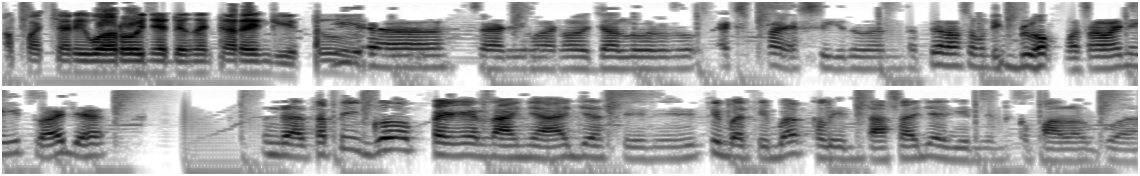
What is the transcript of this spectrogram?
apa cari waronya dengan cara yang gitu Iya, cari walau jalur ekspres gitu kan. Tapi langsung diblok, masalahnya itu aja. Enggak, tapi gue pengen nanya aja sih ini tiba-tiba kelintas aja gini di kepala gue.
